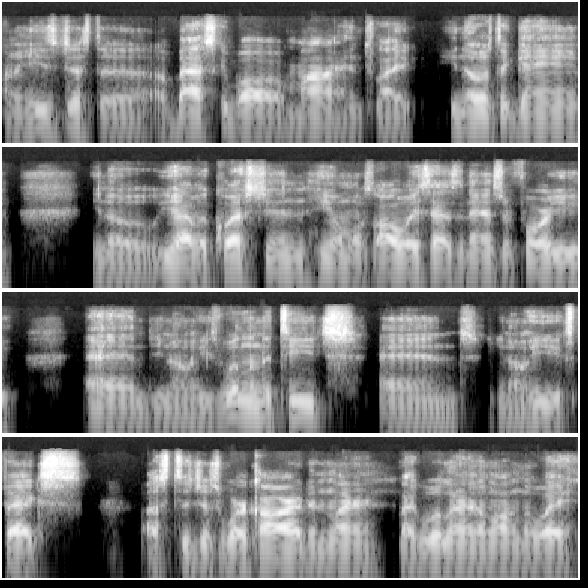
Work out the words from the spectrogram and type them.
I mean, he's just a, a basketball mind. Like he knows the game. You know, you have a question, he almost always has an answer for you. And, you know, he's willing to teach and, you know, he expects us to just work hard and learn. Like we'll learn along the way.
